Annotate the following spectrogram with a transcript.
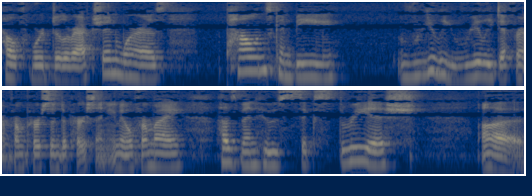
healthward direction, whereas pounds can be really, really different from person to person. You know, for my husband who's six three ish, uh,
